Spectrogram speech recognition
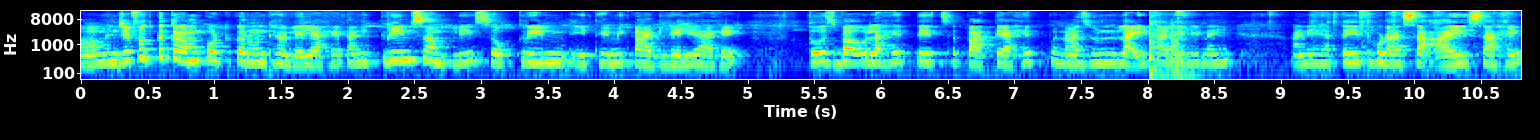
म्हणजे फक्त क्रमकोट करून ठेवलेले आहेत आणि क्रीम संपली सो क्रीम इथे मी काढलेली आहे. तोच बाऊल आहे तेच पाते आहेत पण अजून लाइट आलेली नाही आणि ह्यातही थोडासा आईस आहे.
